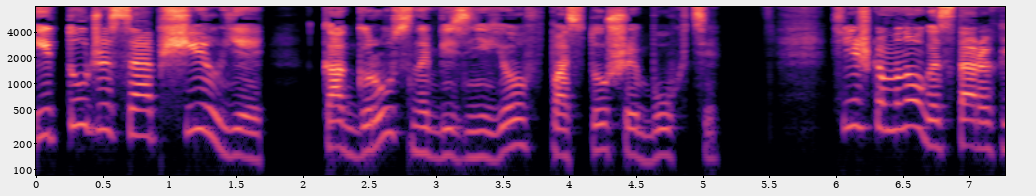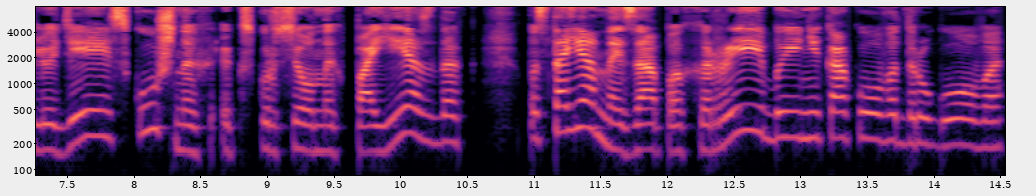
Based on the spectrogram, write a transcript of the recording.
и тут же сообщил ей, как грустно без нее в пастушей бухте. Слишком много старых людей, скучных экскурсионных поездок, постоянный запах рыбы и никакого другого,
